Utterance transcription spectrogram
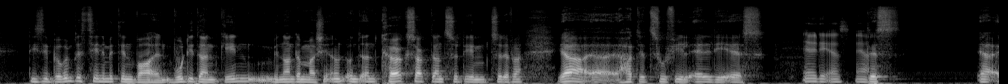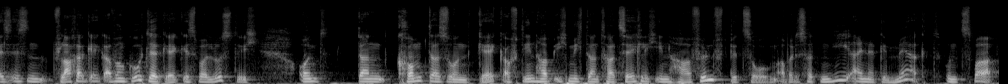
diese berühmte Szene mit den Wahlen, wo die dann gehen, miteinander marschieren und, und dann Kirk sagt dann zu dem, zu der ja, er hatte zu viel LDS. LDS, ja. Das, ja, es ist ein flacher Gag, aber ein guter Gag. Es war lustig. Und dann kommt da so ein Gag, auf den habe ich mich dann tatsächlich in H5 bezogen. Aber das hat nie einer gemerkt. Und zwar,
